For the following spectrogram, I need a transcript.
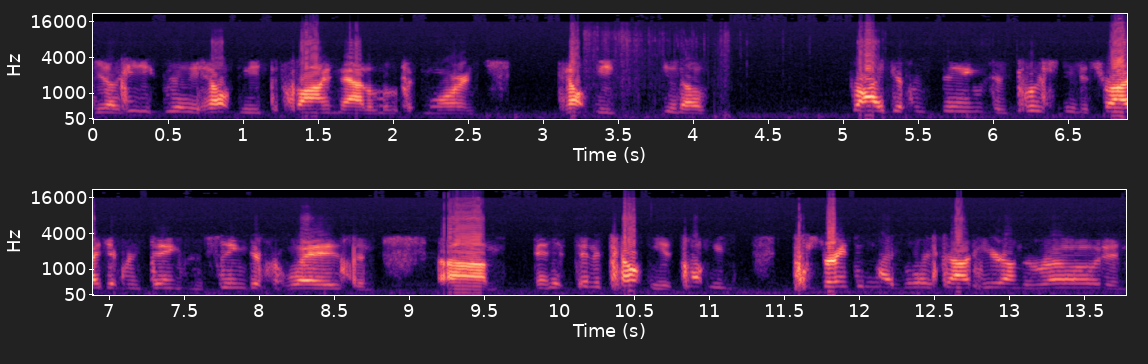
you know, he really helped me define that a little bit more and helped me, you know, try different things and pushed me to try different things and sing different ways and um, and it and it's helped me. It's helped me strengthen my voice out here on the road and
